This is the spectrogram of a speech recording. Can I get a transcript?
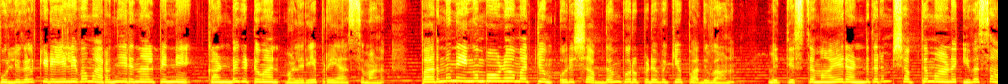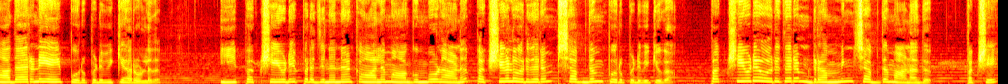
പുല്ലുകൾക്കിടയിൽ ഇവ മറിഞ്ഞിരുന്നാൽ പിന്നെ കണ്ടുകിട്ടുവാൻ വളരെ പ്രയാസമാണ്. പറന്നു നീങ്ങുമ്പോഴോ മറ്റും ഒരു ശബ്ദം പുറപ്പെടുവിക്കുക പതിവാണ്. വ്യത്യസ്തമായ രണ്ടുതരം ശബ്ദമാണ് ഇവ സാധാരണയായി പുറപ്പെടുവിക്കാറുള്ളത്. ഈ പക്ഷിയുടെ പ്രജനന കാലമാകുമ്പോഴാണ് പക്ഷികൾ ഒരുതരം ശബ്ദം പുറപ്പെടുവിക്കുക. പക്ഷിയുടെ ഒരുതരം ഡ്രമ്മിംഗ് ശബ്ദമാണത്. പക്ഷേ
